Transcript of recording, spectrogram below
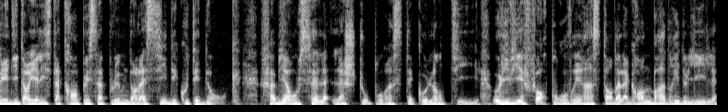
L'éditorialiste a trempé sa plume dans l'acide, écoutez donc. Fabien Roussel lâche tout pour un steak aux lentilles. Olivier Faure pour ouvrir un stand à la Grande Braderie de Lille.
